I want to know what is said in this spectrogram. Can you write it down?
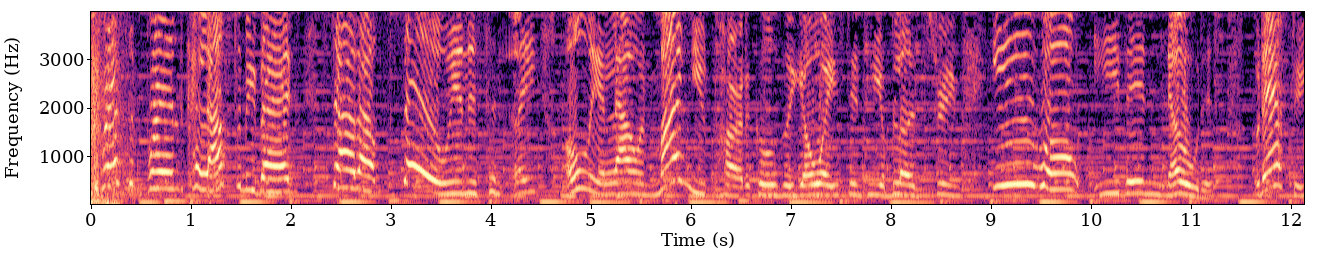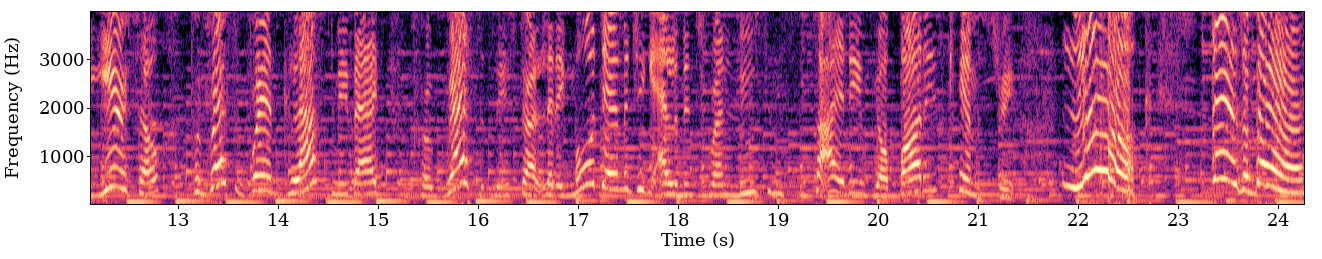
Progressive brand colostomy bags start out so innocently, only allowing minute particles of your waste into your bloodstream. You won't even notice. But after a year or so, Progressive brand colostomy bags progressively start letting more damaging elements run loose in the society of your body's chemistry. Look! There's a bear!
